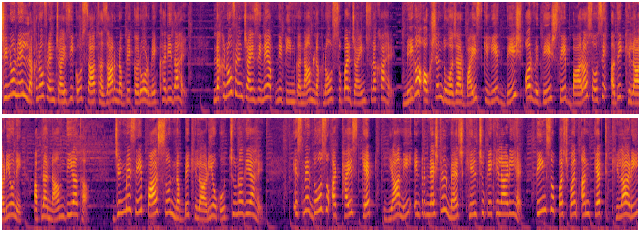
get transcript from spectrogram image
जिन्होंने लखनऊ फ्रेंचाइजी को सात हज़ार नब्बे करोड़ में खरीदा है। लखनऊ फ्रेंचाइजी ने अपनी टीम का नाम लखनऊ सुपर जाइंट्स रखा है। मेगा ऑक्शन 2022 के लिए देश और विदेश से 1200 से अधिक खिलाड़ियों ने अपना नाम दिया था। जिनमें से 590 खिलाड़ियों को चुना गया है। इसमें 228 कैप्ट, यानी इंटरनेशनल मैच खेल चुके खिलाड़ी है। 355 अनकेप्ट खिलाड़ी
